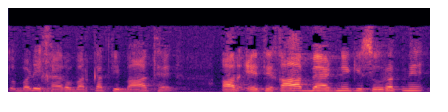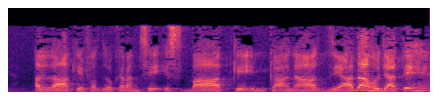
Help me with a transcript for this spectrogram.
تو بڑی خیر و برکت کی بات ہے اور اعتکاف بیٹھنے کی صورت میں اللہ کے فضل و کرم سے اس بات کے امکانات زیادہ ہو جاتے ہیں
